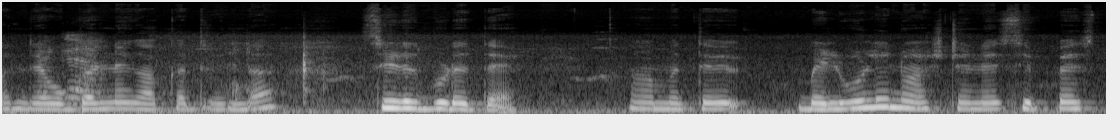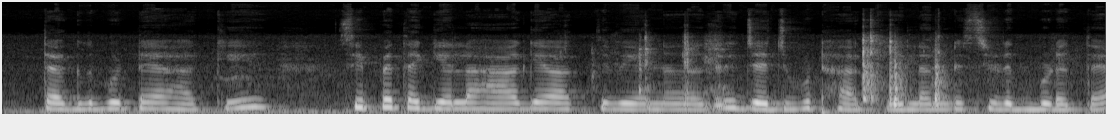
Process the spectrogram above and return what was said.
ಅಂದರೆ ಒಗ್ಗರಣೆಗೆ ಹಾಕೋದ್ರಿಂದ ಸಿಡಿದ್ಬಿಡುತ್ತೆ. ಮತ್ತು ಬೆಳ್ಳುಳ್ಳಿನೂ ಅಷ್ಟೇ ಸಿಪ್ಪೆ ತೆಗೆದ್ಬಿಟ್ಟೆ ಹಾಕಿ, ಸಿಪ್ಪೆ ತೆಗಿಯಲ್ಲ ಹಾಗೆ ಹಾಕ್ತೀವಿ ಅನ್ನೋದಾದರೆ ಜಜ್ಬಿಟ್ಟು ಹಾಕಿ, ಇಲ್ಲಾಂದರೆ ಸಿಡಿದ್ಬಿಡುತ್ತೆ.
